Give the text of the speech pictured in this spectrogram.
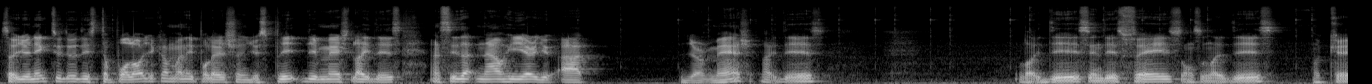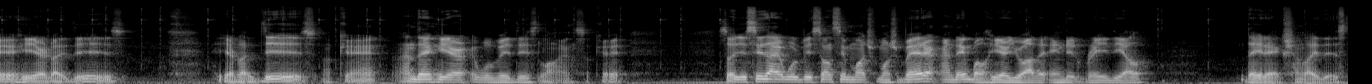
So you need to do this topological manipulation. You split the mesh like this and see that now here you add your mesh like this, like this in this face, something like this. Okay, here like this, here like this, okay. And then here it will be these lines, okay. So you see that it will be something much, much better. And then, well, here you add the ended radial direction like this.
